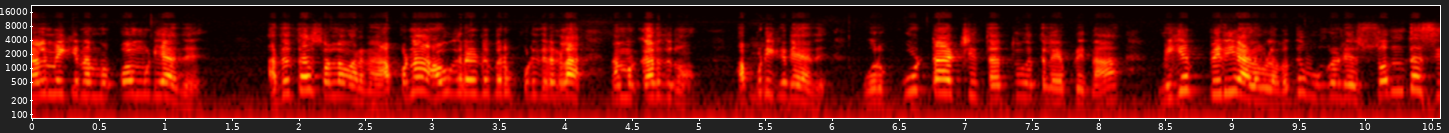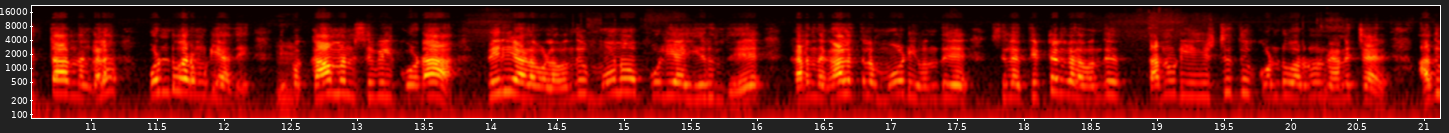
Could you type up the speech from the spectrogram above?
நிலைமைக்கு நம்ம போக முடியாது. அதைத்தான் சொல்ல வரேன் அப்பனா அவங்க ரெண்டு பேரும் புனிதர்களா நம்ம கருதணும். அப்படி கிடையாது. ஒரு கூட்டாட்சி தத்துவத்துல எப்படின்னா மிகப்பெரிய அளவுல வந்து உங்களுடைய சொந்த சித்தாந்தங்களை கொண்டு வர முடியாது. இப்ப காமன் சிவில் கோடா பெரிய அளவுல வந்து மோனோபோலியா இருந்து கடந்த காலத்துல மோடி வந்து சில திட்டங்களை வந்து தன்னுடைய இஷ்டத்துக்கு கொண்டு வரணும்னு நினைச்சாரு. அது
